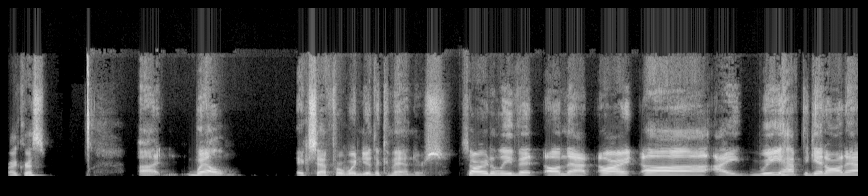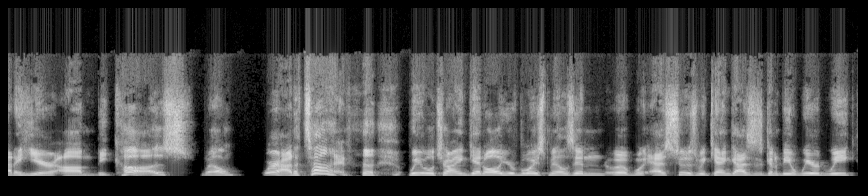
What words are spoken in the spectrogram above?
right Chris? Uh well, except for when you're the commanders. Sorry to leave it on that. All right. Uh I we have to get on out of here um because well, we're out of time. we will try and get all your voicemails in uh, as soon as we can, guys. It's going to be a weird week,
